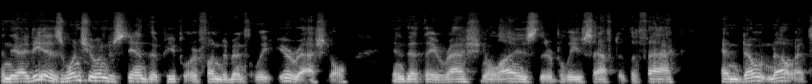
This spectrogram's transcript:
and the idea is once you understand that people are fundamentally irrational and that they rationalize their beliefs after the fact and don't know it,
